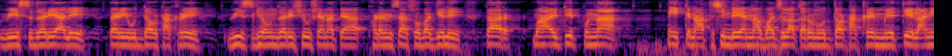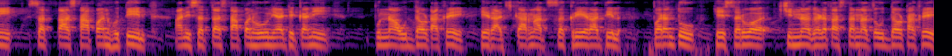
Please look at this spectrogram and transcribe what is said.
वीस जरी आले तरी उद्धव ठाकरे वीस घेऊन जरी शिवसेना त्या फडणवीसांसोबत गेली तर महायुतीत पुन्हा एकनाथ शिंदे यांना बाजूला करून उद्धव ठाकरे मिळतील आणि सत्ता स्थापन होतील. आणि सत्ता स्थापन होऊन या ठिकाणी पुन्हा उद्धव ठाकरे हे राजकारणात सक्रिय राहतील. परंतु हे सर्व चिन्ह घडत असतानाच उद्धव ठाकरे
